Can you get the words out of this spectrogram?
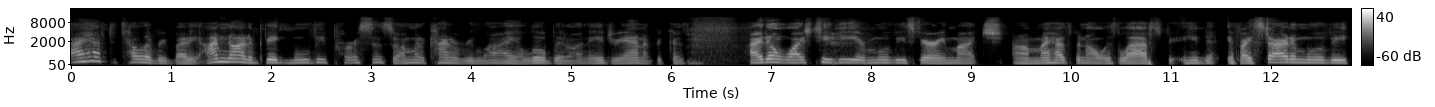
I have to tell everybody I'm not a big movie person, so I'm going to kind of rely a little bit on Adriana because I don't watch TV or movies very much. Um, my husband always laughs. He, if I start a movie,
